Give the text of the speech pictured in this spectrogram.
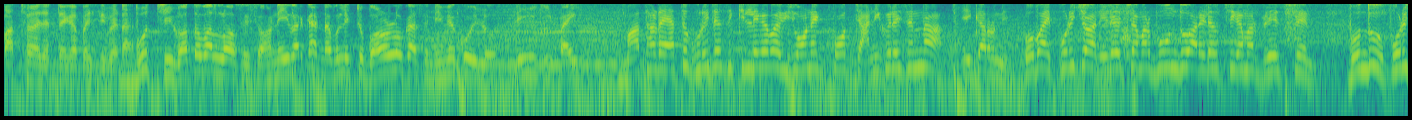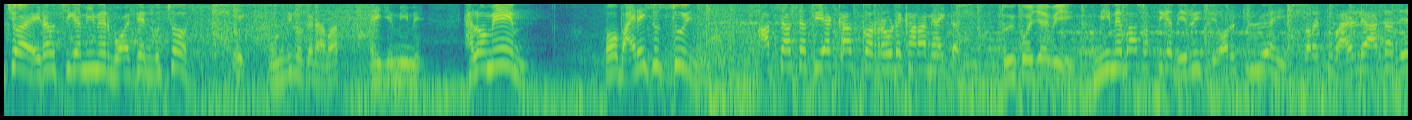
পাঁচ ছয় হাজার টাকা পাইছি বেটা। বুঝছি গতবার লস হয়েছে হন এইবার কাঠটা বলে একটু বড় লোক আছে মিমে কইলো দেখি কি পাই। মাথাটা এত ঘুরাইতেছে কি লেগে ভাই? যে অনেক পথ জানি করেছেন না? এই কারণে। ও ভাই পরিচয় এটা হচ্ছে আমার বন্ধু আর এটা হচ্ছে গিয়ে আমার বেস্ট ফ্রেন্ড বন্ধু পরিচয় এটা হচ্ছে গিয়ে মিমের বয়ফ্রেন্ড বুঝছস? এই ফোন দিল কেটা আবার? এই যে মিমে। হ্যালো মিম। ও বাইরে আইসুস তুই? আচ্ছা আচ্ছা তুই এক কাজ কর রোডে খারাপ আমি আইতাছি। তুই কই যাবি? মিমে বাসার থেকে বেরোইছি ওর একটু লুয়ে আহি। তোর একটু বাইরে আড্ডা দে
